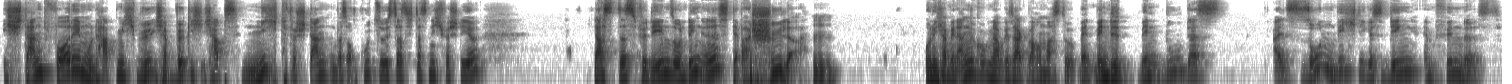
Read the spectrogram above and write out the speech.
ich stand vor dem und habe mich wirklich, ich habe wirklich, ich habe es nicht verstanden, was auch gut so ist, dass ich das nicht verstehe, dass das für den so ein Ding ist, der war Schüler. Mhm. Und ich habe ihn angeguckt und habe gesagt, warum machst du, wenn, wenn, du, wenn du das als so ein wichtiges Ding empfindest,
